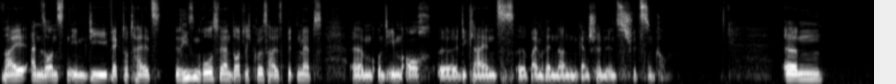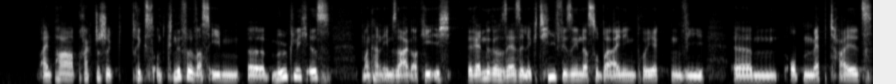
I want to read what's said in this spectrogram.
weil ansonsten eben die Vektorteils riesengroß werden, deutlich größer als Bitmaps ähm, und eben auch äh, die Clients äh, beim Rendern ganz schön ins Schwitzen kommen. Ähm, ein paar praktische Tricks und Kniffe, was eben äh, möglich ist. Man kann eben sagen, okay, ich rendere sehr selektiv. Wir sehen das so bei einigen Projekten wie ähm, Open Map Tiles,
